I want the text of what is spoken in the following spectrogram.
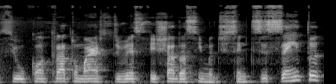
se, o contrato março tivesse fechado acima de 160,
